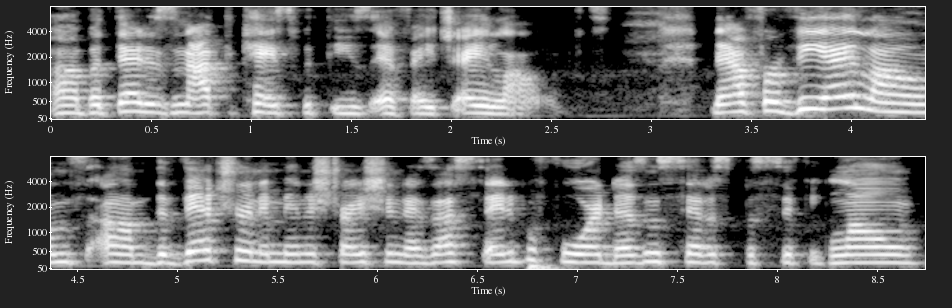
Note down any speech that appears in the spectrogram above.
uh, but that is not the case with these FHA loans. Now, for VA loans, um, the Veteran Administration, as I stated before, doesn't set a specific loan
